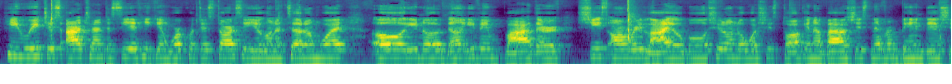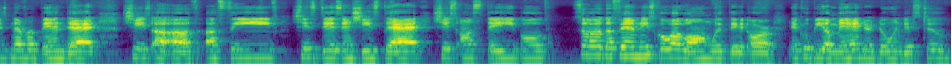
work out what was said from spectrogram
he reaches out trying to see if he can work with this star seed, you're going to tell them what? Oh, you know, don't even bother. She's unreliable. She don't know what she's talking about. She's never been this. She's never been that. She's a, a, a thief. She's this and she's that. She's unstable. So the families go along with it. Or it could be a man they're doing this too.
